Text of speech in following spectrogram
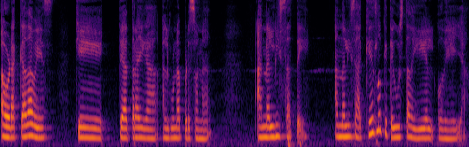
Ahora, cada vez que te atraiga alguna persona, analízate, analiza qué es lo que te gusta de él o de ella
